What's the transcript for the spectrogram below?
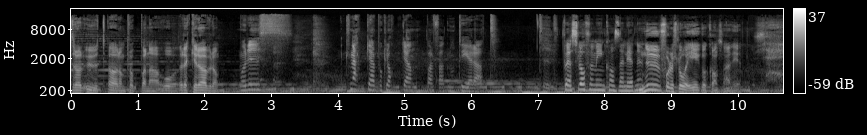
drar ut öronpropparna och räcker över dem. Maurice knackar på klockan bara för att notera att tid. Får jag slå för min konstnärlighet nu? Nu får du slå ego konstnärlighet. Eh,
